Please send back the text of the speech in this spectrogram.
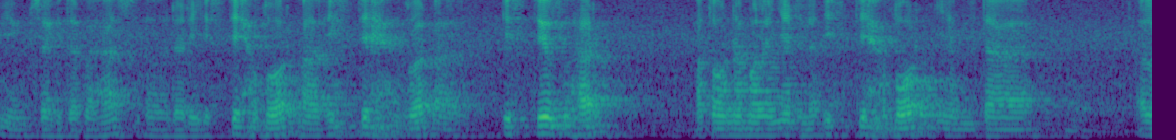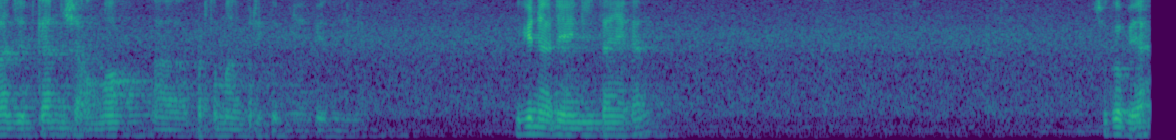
yang bisa kita bahas uh, dari istihdar, uh, istihdar, uh, istidhar atau nama lainnya adalah istihdar yang kita lanjutkan insyaallah uh, pertemuan berikutnya bismillah. Mungkin ada yang ditanyakan? Cukup ya.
